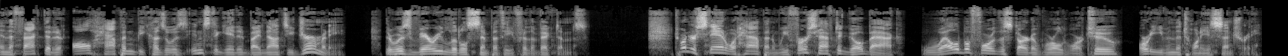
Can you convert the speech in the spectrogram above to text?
and the fact that it all happened because it was instigated by Nazi Germany, there was very little sympathy for the victims. To understand what happened, we first have to go back well before the start of World War II or even the 20th century.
